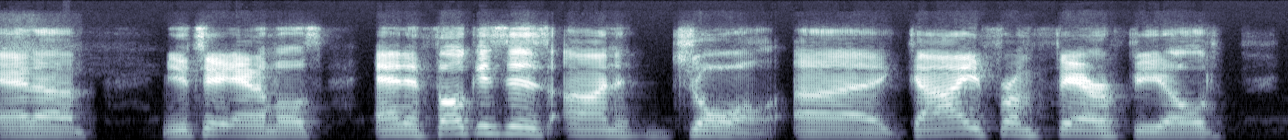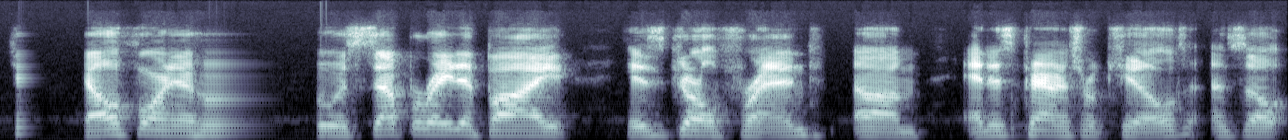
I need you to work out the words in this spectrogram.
and um mutated animals, and it focuses on Joel, a guy from Fairfield, California, who who was separated by his girlfriend, um, and his parents were killed, and so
